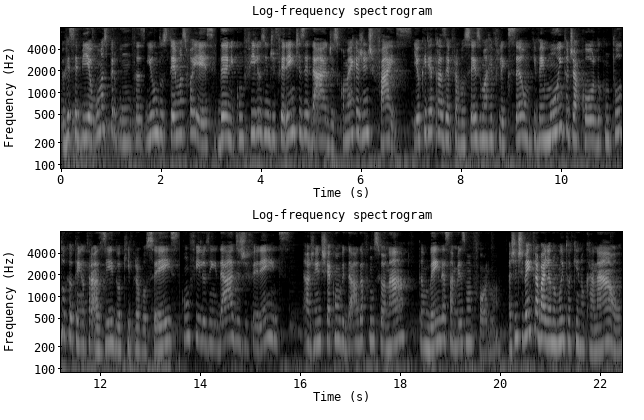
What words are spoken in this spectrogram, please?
eu recebi algumas perguntas e um dos temas foi esse. Dani, com filhos em diferentes idades, como é que a gente faz? E eu queria trazer para vocês uma reflexão que vem muito de acordo com tudo que eu tenho trazido aqui para vocês. Com filhos em idades diferentes, a gente é convidado a funcionar também dessa mesma forma. A gente vem trabalhando muito aqui no canal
